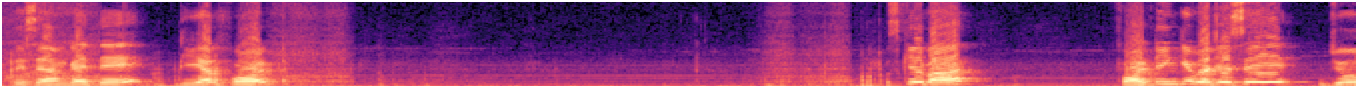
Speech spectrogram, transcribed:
तो इसे हम कहते हैं टीयर फॉल्ट उसके बाद फॉल्टिंग की वजह से जो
